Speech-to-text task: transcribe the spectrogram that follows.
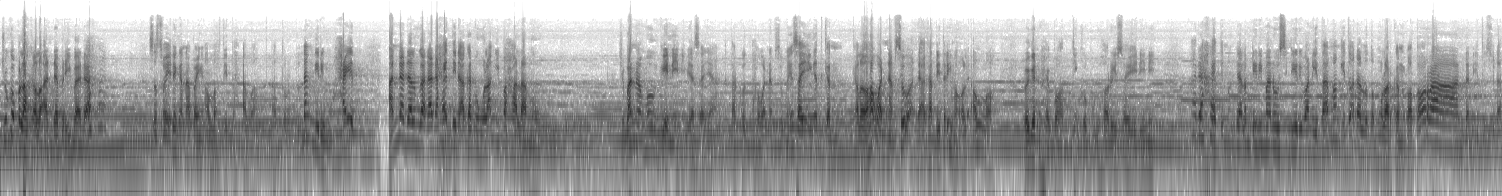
Cukuplah kalau Anda beribadah sesuai dengan apa yang Allah titah Allah atur tentang dirimu. Haid, Anda dalam keadaan haid tidak akan mengulangi pahalamu. Cuman mungkin ini biasanya takut hawa nafsu. Makanya saya ingatkan kalau hawa nafsu tidak akan diterima oleh Allah. Bagian hebat 30 hari saya ini ini ada haid memang dalam diri manusia diri wanita memang itu adalah untuk mengeluarkan kotoran dan itu sudah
